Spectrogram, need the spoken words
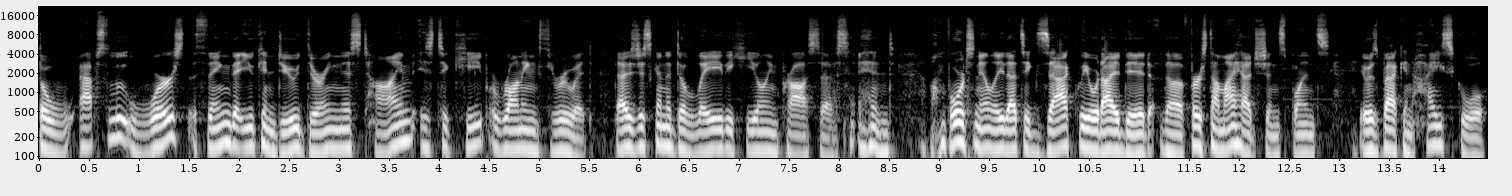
the absolute worst thing that you can do during this time is to keep running through it. That is just going to delay the healing process. And unfortunately, that's exactly what I did the first time I had shin splints. It was back in high school,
